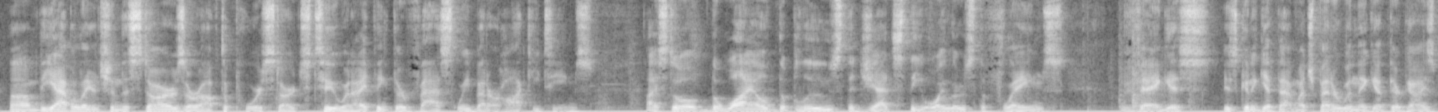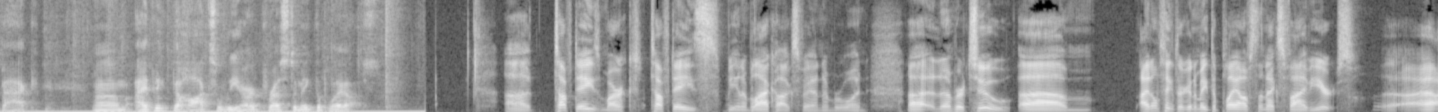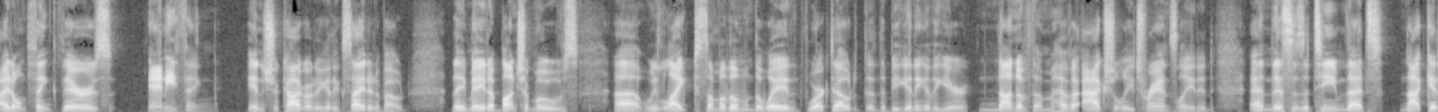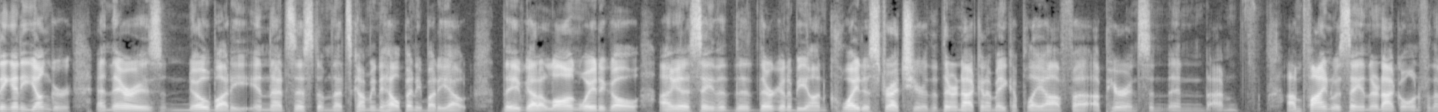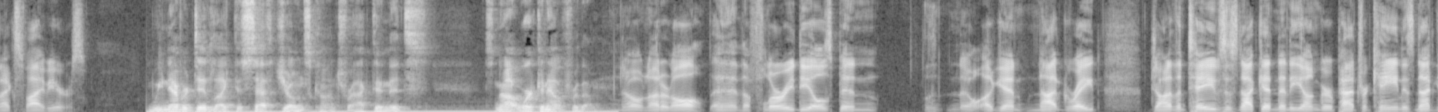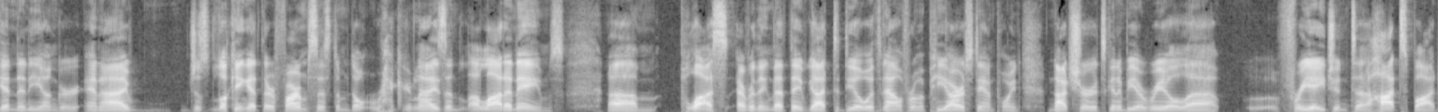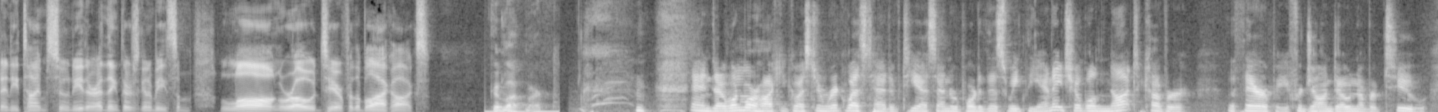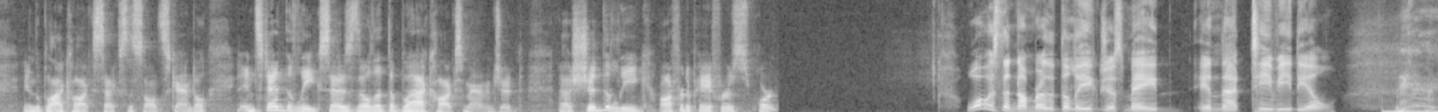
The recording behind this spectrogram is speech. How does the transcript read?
um, the Avalanche and the Stars are off to poor starts too, and I think they're vastly better hockey teams. I still the Wild, the Blues, the Jets, the Oilers, the Flames. Vegas is going to get that much better when they get their guys back. Um, I think the Hawks will be hard pressed to make the playoffs. Uh, tough days, Mark. Tough days being a Blackhawks fan. Number one. Uh, number two. Um, I don't think they're going to make the playoffs the next five years. Uh, I, I don't think there's anything in Chicago to get excited about. They made a bunch of moves. Uh, we liked some of them the way it worked out at the beginning of the year. None of them have actually translated. And this is a team that's not getting any younger, and there is nobody in that system that's coming to help anybody out. They've got a long way to go. I'm going to say that they're going to be on quite a stretch here, that they're not going to make a playoff uh, appearance, and, and I'm, I'm fine with saying they're not going for the next five years we never did like the Seth Jones contract, and it's it's not working out for them. No, not at all. Uh, the Fleury deal's been, you know, again, not great. Jonathan Toews is not getting any younger. Patrick Kane is not getting any younger, and I. Just looking at their farm system, don't recognize a, a lot of names. Um, plus everything that they've got to deal with now from a PR standpoint. Not sure it's going to be a real uh, free agent uh, hotspot anytime soon either. I think there's going to be some long roads here for the Blackhawks. Good luck, Mark. and uh, one more hockey question. Rick Westhead of TSN reported this week the NHL will not cover the therapy for John Doe number two in the Blackhawks sex assault scandal. Instead, the league says they'll let the Blackhawks manage it. Uh, should the league offer to pay for his support? What was the number that the league just made in that TV deal?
